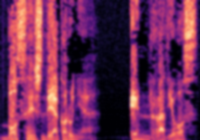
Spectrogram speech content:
Voces de A Coruña en Radio Voz.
